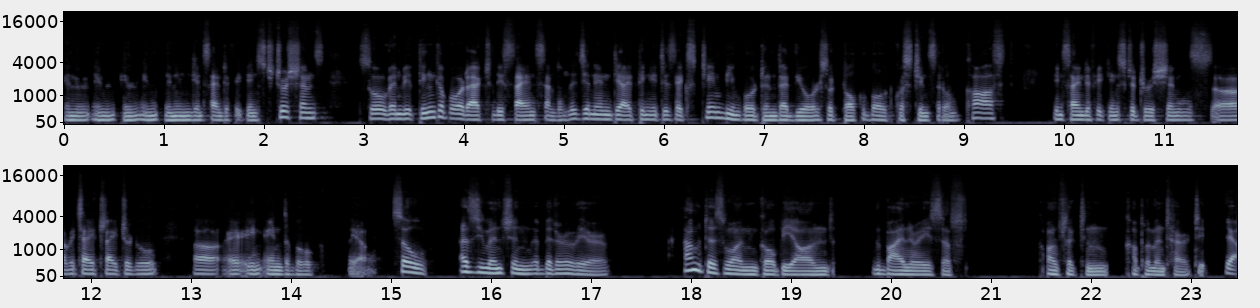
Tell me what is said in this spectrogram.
in, in, in, in Indian scientific institutions. So when we think about actually science and religion in India, I think it is extremely important that we also talk about questions around caste in scientific institutions, uh, which I try to do uh, in, in the book. Yeah. So as you mentioned a bit earlier, how does one go beyond the binaries of conflict and complementarity? Yeah,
